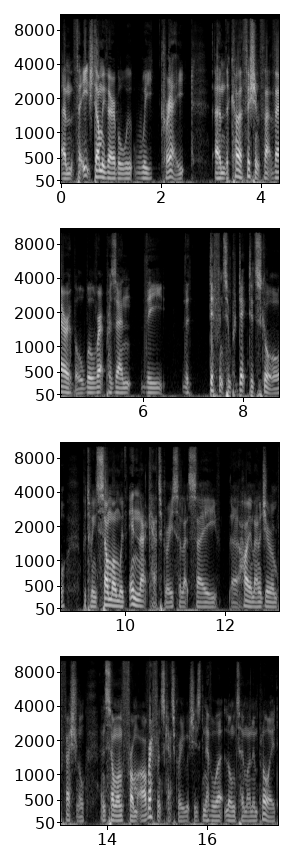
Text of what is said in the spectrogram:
Um, for each dummy variable we, we create, um, the coefficient for that variable will represent the the difference in predicted score between someone within that category. So let's say uh, higher managerial and professional, and someone from our reference category, which is never worked long term unemployed.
